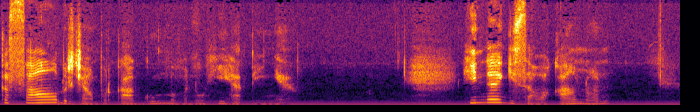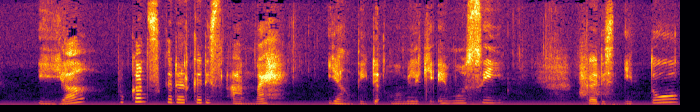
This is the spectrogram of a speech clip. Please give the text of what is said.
kesal bercampur kagum memenuhi hatinya. Hina Gisawa Kanon ia bukan sekedar gadis aneh yang tidak memiliki emosi. Gadis itu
